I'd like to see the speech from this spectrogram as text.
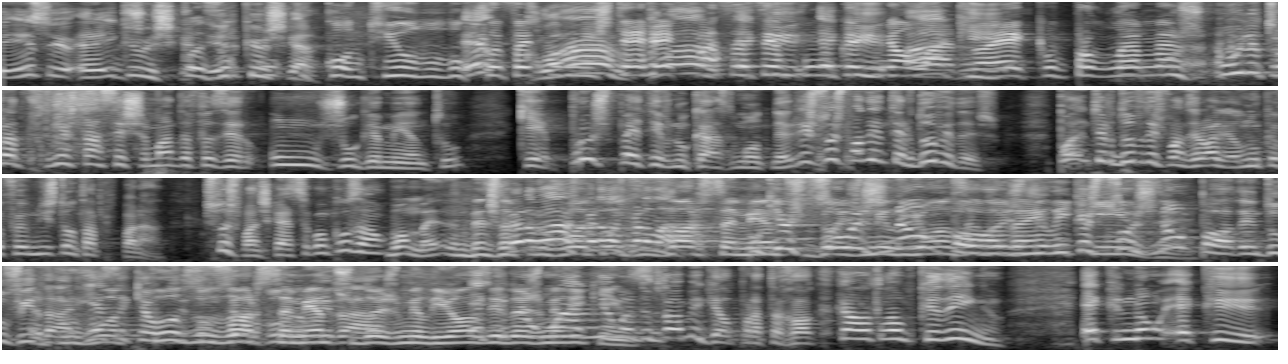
é esse, é aí que eu ia chegar. É o, que eu ia chegar. o conteúdo do que É, foi feito claro, no Ministério é claro, que passa é que- sempre um é bocadinho ao lado, aqui- não é? Que o problema... Os- o eleitorado português está a ser chamado a fazer um julgamento que é prospectivo no caso de Montenegro. E as pessoas podem ter dúvidas. Podem ter dúvidas, podem dizer, olha, ele nunca foi ministro, não está preparado. As pessoas podem chegar a essa conclusão. Bom, mas- mas Espera lá, espera lá, espera lá. os orçamentos O que as de pessoas não 2011 a podem, o que as 2015. pessoas não podem duvidar, e essa que é a todos os orçamentos de vulnerabilidade, 2011 é que e Não há nenhuma 2015. dúvida, Miguel Prata Roca, cala-te lá um bocadinho. É que, não, é que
